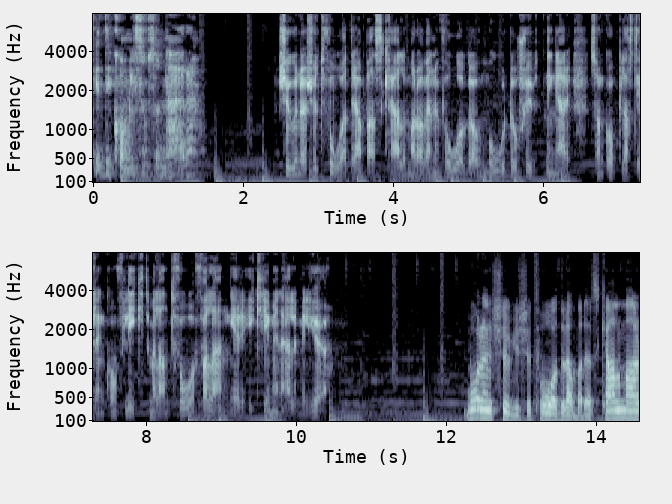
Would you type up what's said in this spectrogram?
Det, det kom liksom så nära. 2022 drabbas Kalmar av en våg av mord och skjutningar som kopplas till en konflikt mellan två falanger i kriminell miljö. Våren 2022 drabbades Kalmar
